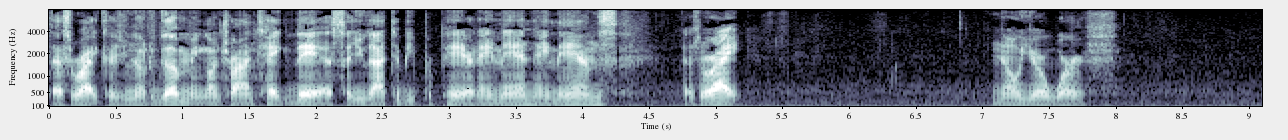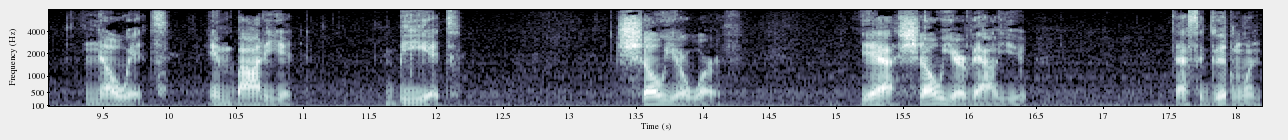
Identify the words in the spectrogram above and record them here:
That's right, because you know the government gonna try and take theirs, so you got to be prepared. Amen. Amens. That's right. Know your worth. know it, embody it, be it. Show your worth. Yeah, show your value. That's a good one.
